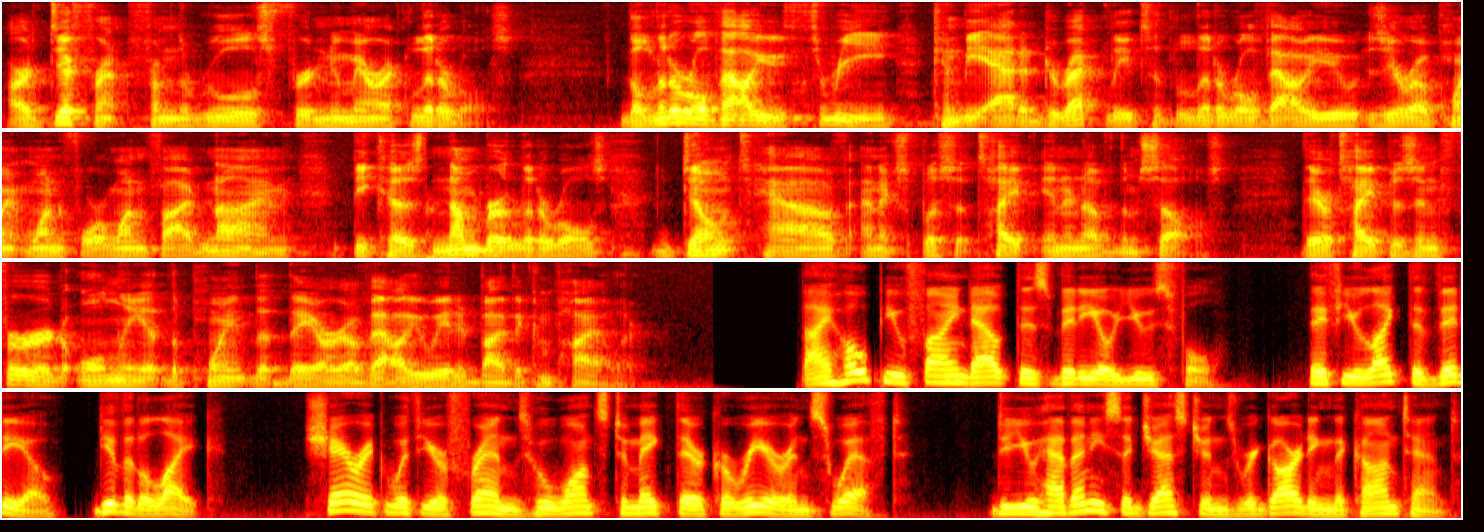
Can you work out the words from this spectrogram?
are different from the rules for numeric literals. The literal value 3 can be added directly to the literal value 0.14159 because number literals don't have an explicit type in and of themselves. Their type is inferred only at the point that they are evaluated by the compiler. I hope you find out this video useful. If you like the video, give it a like. Share it with your friends who wants to make their career in Swift. Do you have any suggestions regarding the content?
